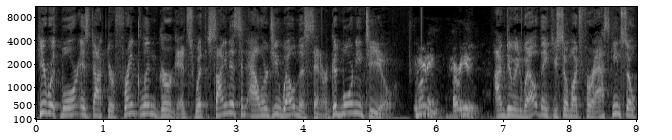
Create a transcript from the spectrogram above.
Here with more is Dr. Franklyn Gergits with Sinus and Allergy Wellness Center. Good morning to you. Good morning. How are you? I'm doing well. Thank you so much for asking. So,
